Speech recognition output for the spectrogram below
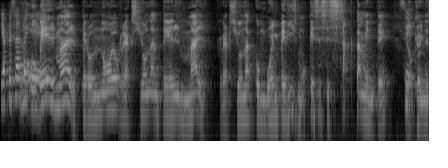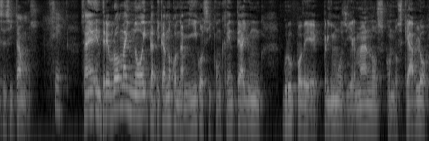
Y a pesar No, de que... o ve el mal, pero no reacciona ante el mal. Reacciona con buen pedismo, que ese es exactamente Sí. lo que hoy necesitamos. Sí, O sea, entre broma y no, y platicando con amigos y con gente, hay un grupo de primos y hermanos con los que hablo,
